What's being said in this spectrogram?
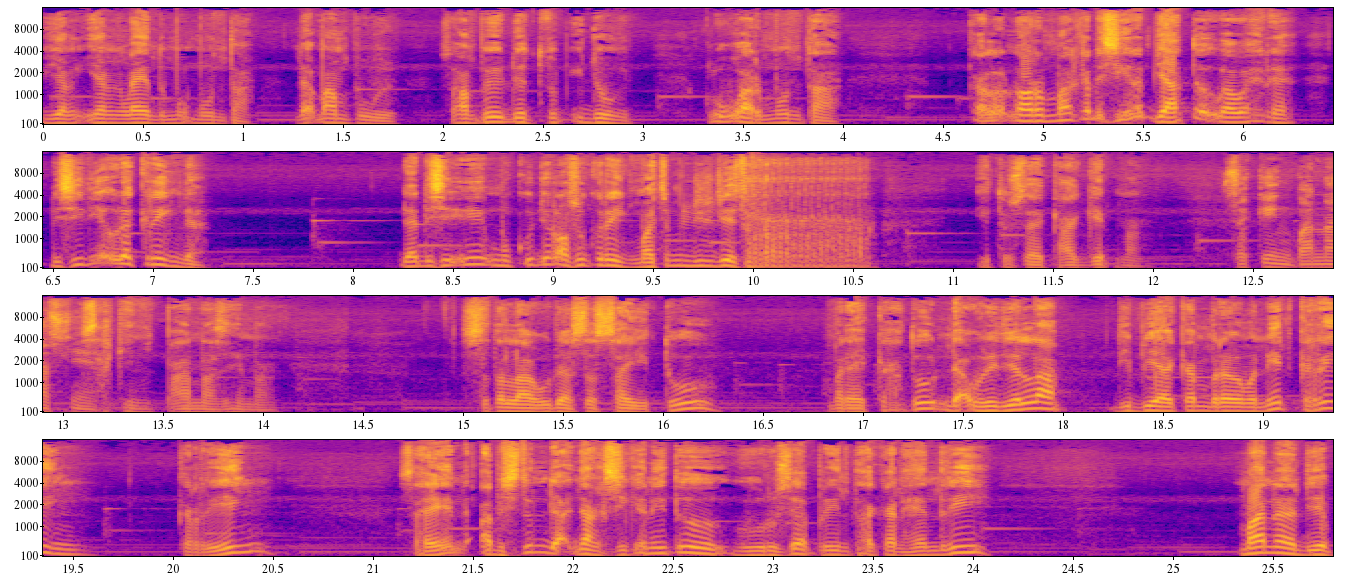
Yang yang lain tuh mau muntah, tidak mampu. Sampai udah tutup hidung, keluar muntah. Kalau normal kan disirap jatuh bawahnya. Di sini udah kering dah. Dan di sini mukunya langsung kering, macam di dia. Itu saya kaget mang. Saking panasnya. Saking panasnya mang setelah udah selesai itu mereka tuh tidak boleh dilap dibiarkan berapa menit kering. Kering. Saya abis itu tidak nyaksikan itu. Guru saya perintahkan Henry mana dia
